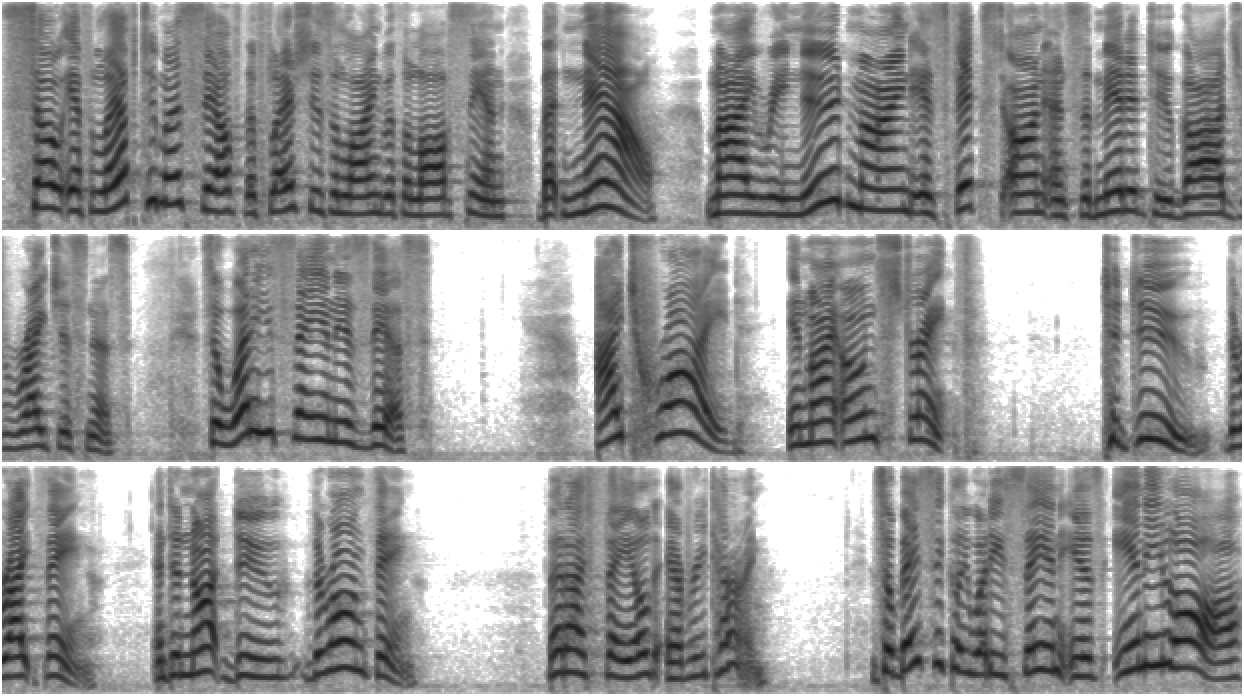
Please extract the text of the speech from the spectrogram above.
So, if left to myself, the flesh is aligned with the law of sin. But now, my renewed mind is fixed on and submitted to God's righteousness. So, what he's saying is this I tried in my own strength to do the right thing and to not do the wrong thing. But I failed every time. So basically, what he's saying is any law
